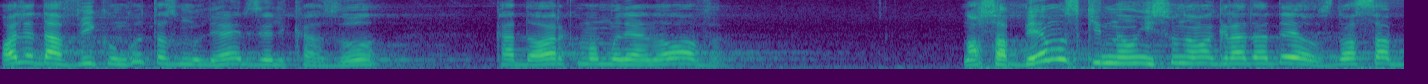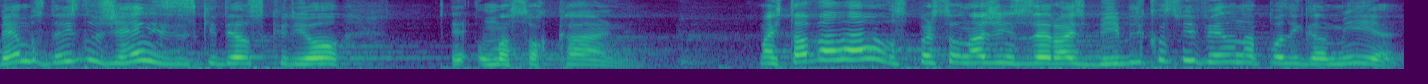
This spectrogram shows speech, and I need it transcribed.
Olha Davi com quantas mulheres ele casou, cada hora com uma mulher nova. Nós sabemos que não, isso não agrada a Deus. Nós sabemos desde o Gênesis que Deus criou uma só carne. Mas estava lá os personagens dos heróis bíblicos vivendo na poligamia.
